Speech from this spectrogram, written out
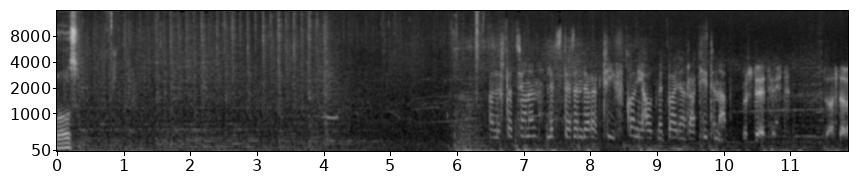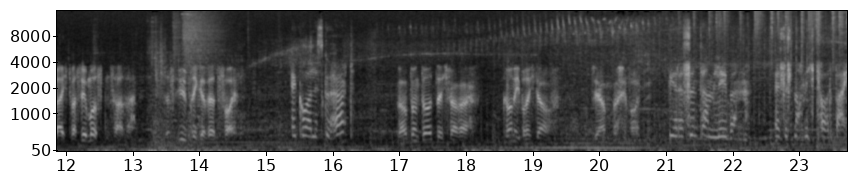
raus. Alle Stationen, letzter Sender aktiv. Conny haut mit beiden Raketen ab. Bestätigt. Du hast erreicht, was wir mussten, Fahrer. Das Übrige wird folgen. Echo, alles gehört? Laut und deutlich, Fahrer. Conny bricht auf. Sie haben, was sie wollten. Wir sind am Leben. Es ist noch nicht vorbei.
